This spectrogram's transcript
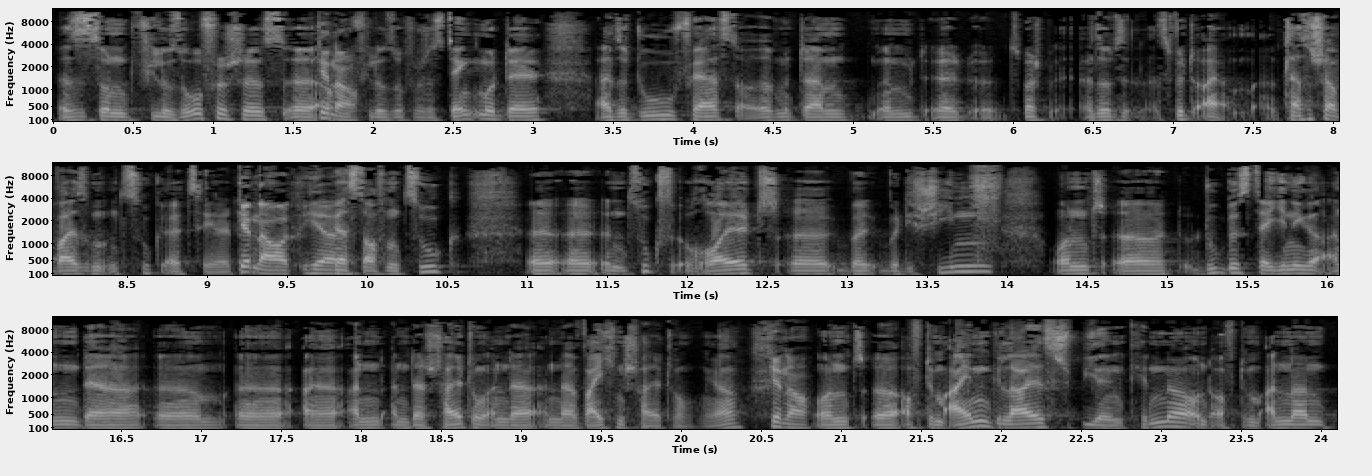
Das ist so ein philosophisches, äh, genau. ein philosophisches Denkmodell. Also du fährst äh, mit deinem, äh, mit, äh, zum Beispiel, also es wird äh, klassischerweise mit einem Zug erzählt. Genau, hier. Du fährst auf einem Zug, äh, äh, ein Zug rollt äh, über, über die Schienen und äh, du bist derjenige an der, ähm, äh, an, an der Schaltung, an der, an der Weichenschaltung, ja. Genau. Und äh, auf dem einen Gleis spielen Kinder und auf dem anderen,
